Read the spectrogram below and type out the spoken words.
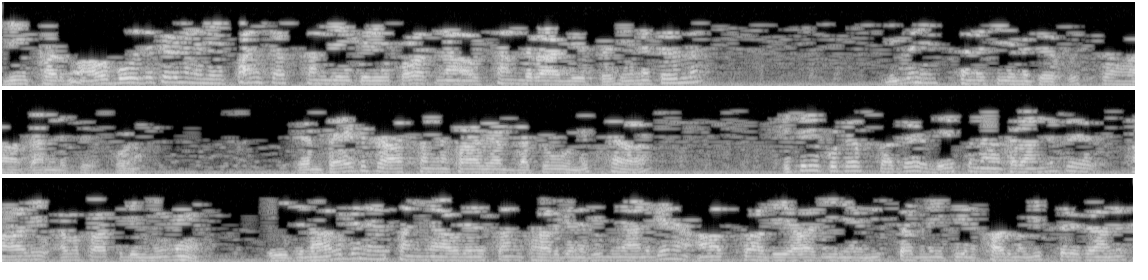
මේ කර්ම අවබෝධ කරගෙන මේ පංචස්කන්ධයේ කෙරේ පවත්නා උත්සන්දරාගයේ ප්‍රහීන කරලා නිවන සැනසීමට උත්සාහ ගන්නට ඕන. දැන් පැයකට ආසන්න කාලයක් ගත වූ නිසා ඉතිරි කොටස් අද දේශනා කරන්නට කාලේ අවකාශ දෙන්නේ නැහැ. වේදනාව ගැන සංඥාව ගැන සංඛාර ගැන විඥාන ගැන ආස්වාදයේ ආදීන විස්තරණේ තියෙන කර්ම විස්තර කරන්නට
